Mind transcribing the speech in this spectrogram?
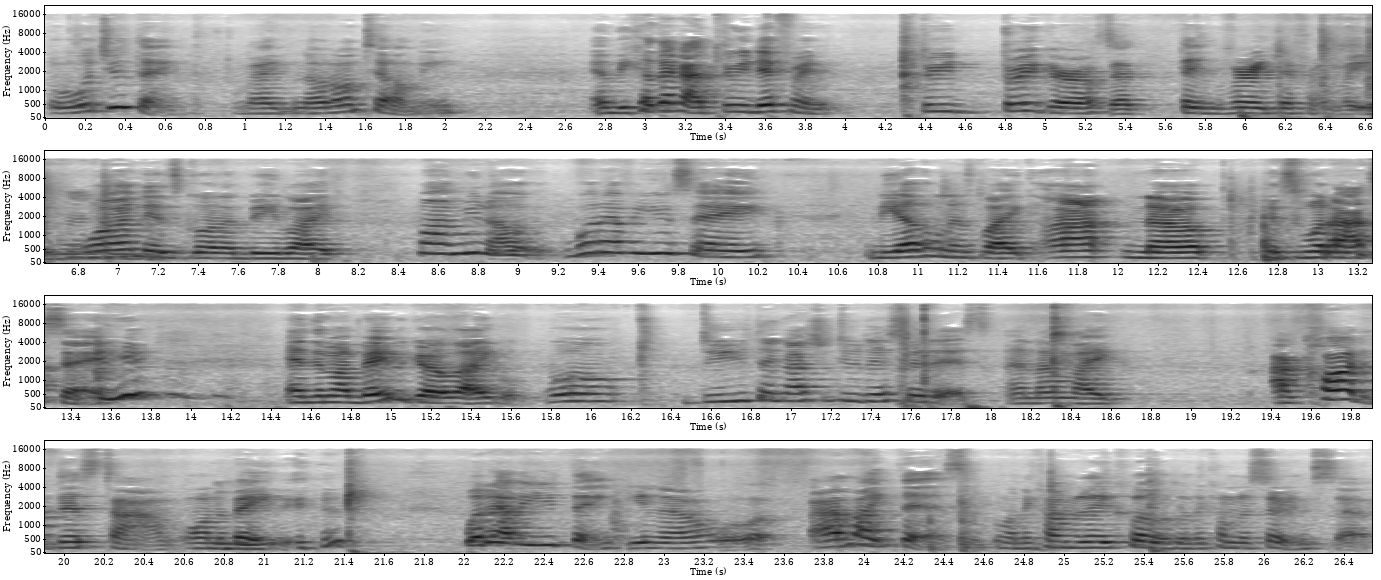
What you think? Like, no, don't tell me and because I got three different three three girls that think very differently. Mm-hmm. One is going to be like, "Mom, you know, whatever you say." And the other one is like, "Uh, no, it's what I say." and then my baby girl like, "Well, do you think I should do this or this?" And I'm like, "I caught it this time on the mm-hmm. baby." whatever you think, you know. I like this when it comes to their clothes, when it comes to certain stuff.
